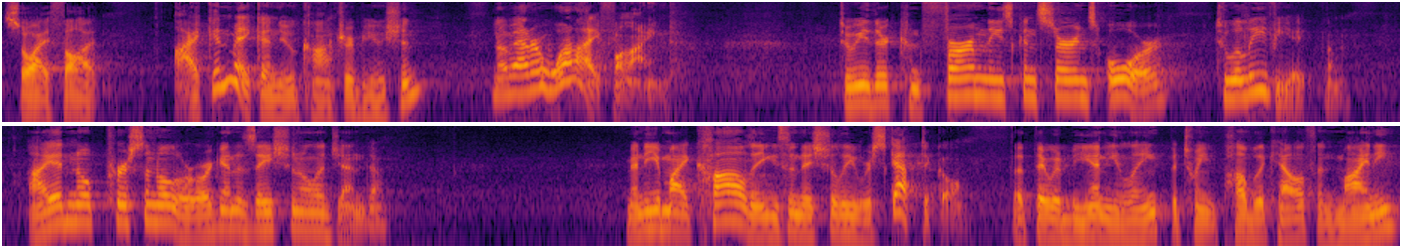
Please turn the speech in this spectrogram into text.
So I thought, I can make a new contribution no matter what I find to either confirm these concerns or to alleviate them. I had no personal or organizational agenda. Many of my colleagues initially were skeptical. that there would be any link between public health and mining.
